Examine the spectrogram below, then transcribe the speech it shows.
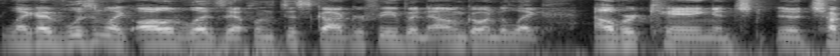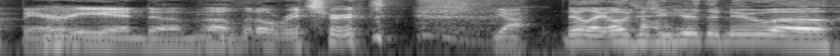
like I've listened to like all of Led Zeppelin's discography, but now I'm going to like Albert King and Ch- uh, Chuck Berry and um, uh, Little Richard. yeah. They're like, oh, did you hear you. the new uh,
